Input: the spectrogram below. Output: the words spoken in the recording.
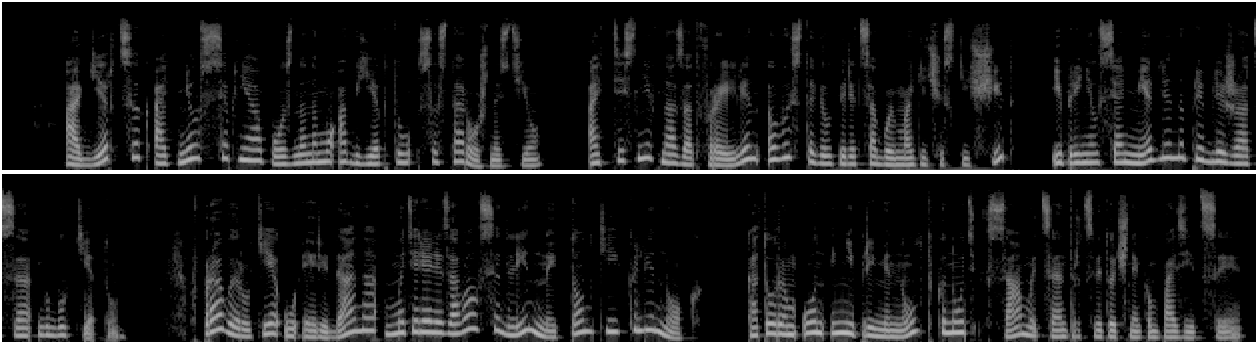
А герцог отнесся к неопознанному объекту с осторожностью. Оттеснив назад фрейлин, выставил перед собой магический щит и принялся медленно приближаться к букету. В правой руке у Эридана материализовался длинный тонкий клинок, которым он не применул ткнуть в самый центр цветочной композиции.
